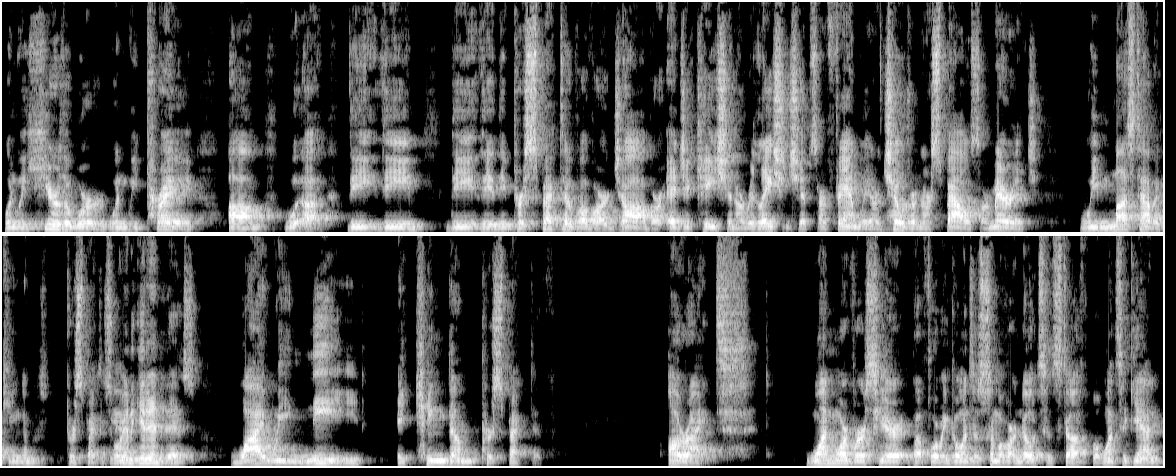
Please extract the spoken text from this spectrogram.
when we hear the Word, when we pray, um, uh, the, the, the, the, the perspective of our job, our education, our relationships, our family, our Yeah. children, our spouse, our marriage, we must have a kingdom perspective. So we're going to get into this why we need a kingdom perspective. All right. One more verse here before we go into some of our notes and stuff. But once again,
